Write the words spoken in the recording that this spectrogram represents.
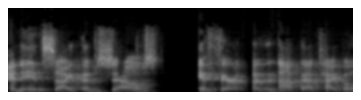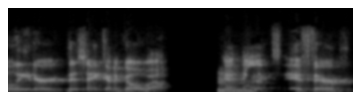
an insight themselves. If they're not that type of leader, this ain't going to go well. Mm-hmm. And if they're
